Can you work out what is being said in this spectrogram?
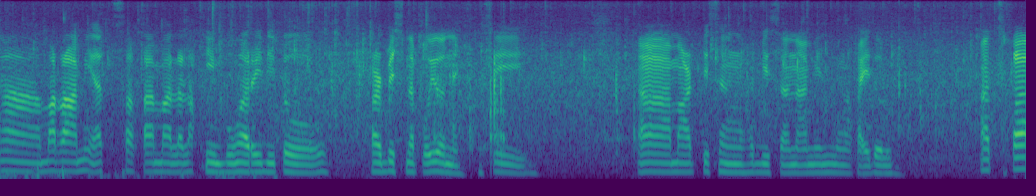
na marami at saka malalaking bunga ready to harvest na po yun eh. Kasi ah martis ang harvest na namin mga kaidol. At saka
